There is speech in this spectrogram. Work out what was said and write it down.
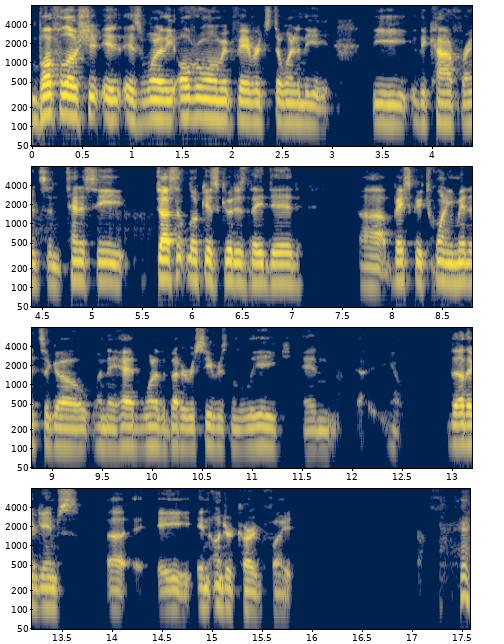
Buffalo is, is one of the overwhelming favorites to win in the the the conference, and Tennessee doesn't look as good as they did uh, basically 20 minutes ago when they had one of the better receivers in the league, and uh, you know the other games uh, a an undercard fight.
